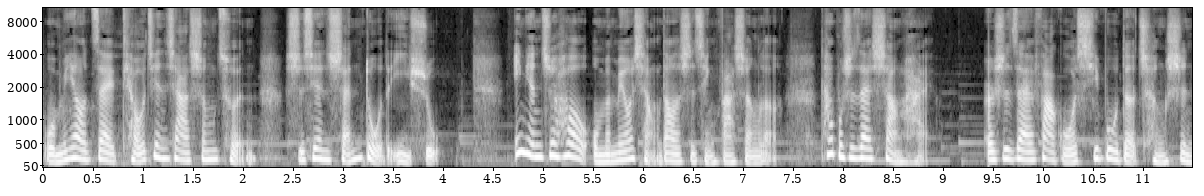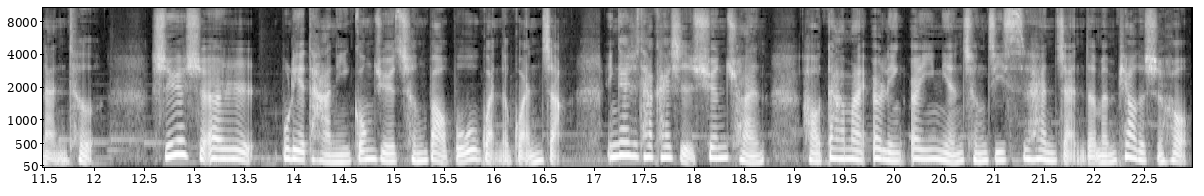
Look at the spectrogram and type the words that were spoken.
我们要在条件下生存，实现闪躲的艺术。一年之后，我们没有想到的事情发生了。它不是在上海，而是在法国西部的城市南特。十月十二日，布列塔尼公爵城堡博物馆的馆长，应该是他开始宣传好大卖二零二一年成吉思汗展的门票的时候，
